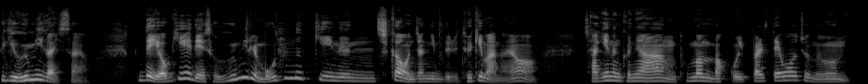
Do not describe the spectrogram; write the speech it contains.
되게 의미가 있어요. 근데 여기에 대해서 의미를 못 느끼는 치과 원장님들이 되게 많아요. 자기는 그냥 돈만 받고 이빨 떼워주는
